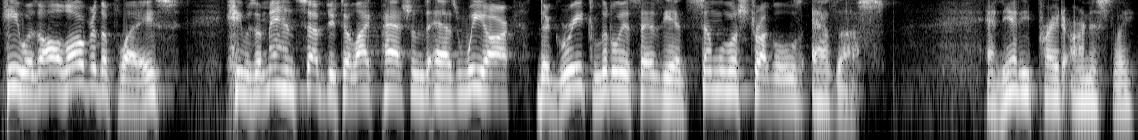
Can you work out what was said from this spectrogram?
He was all over the place. He was a man subject to like passions as we are. The Greek literally says he had similar struggles as us. And yet he prayed earnestly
